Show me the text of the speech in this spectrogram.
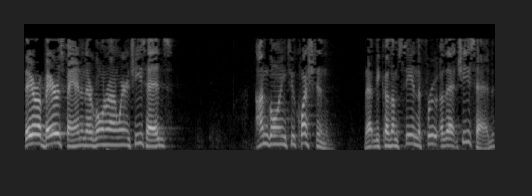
they are a Bears fan and they're going around wearing cheese heads, I'm going to question that because I'm seeing the fruit of that cheese head,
